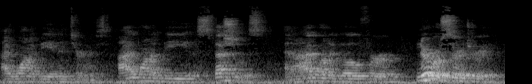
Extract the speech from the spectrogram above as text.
I want to be an internist. I want to be a specialist, and I want to go for neurosurgery.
